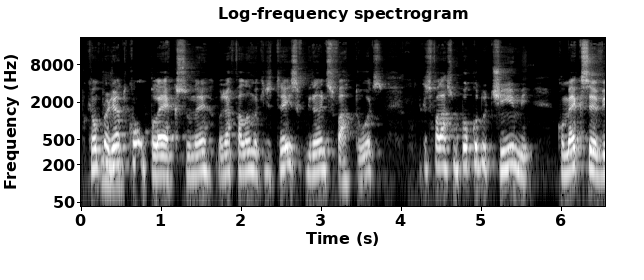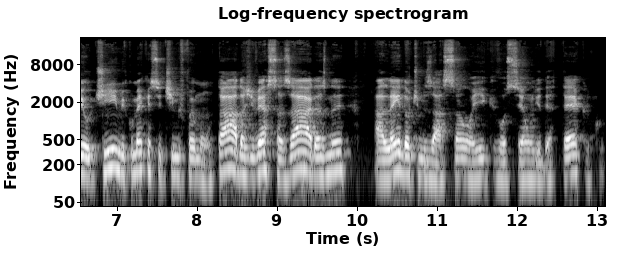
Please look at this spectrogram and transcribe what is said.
porque é um projeto uhum. complexo, né? Nós já falamos aqui de três grandes fatores. Eu queria que você falasse um pouco do time, como é que você vê o time, como é que esse time foi montado, as diversas áreas, né? Além da otimização aí, que você é um líder técnico,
